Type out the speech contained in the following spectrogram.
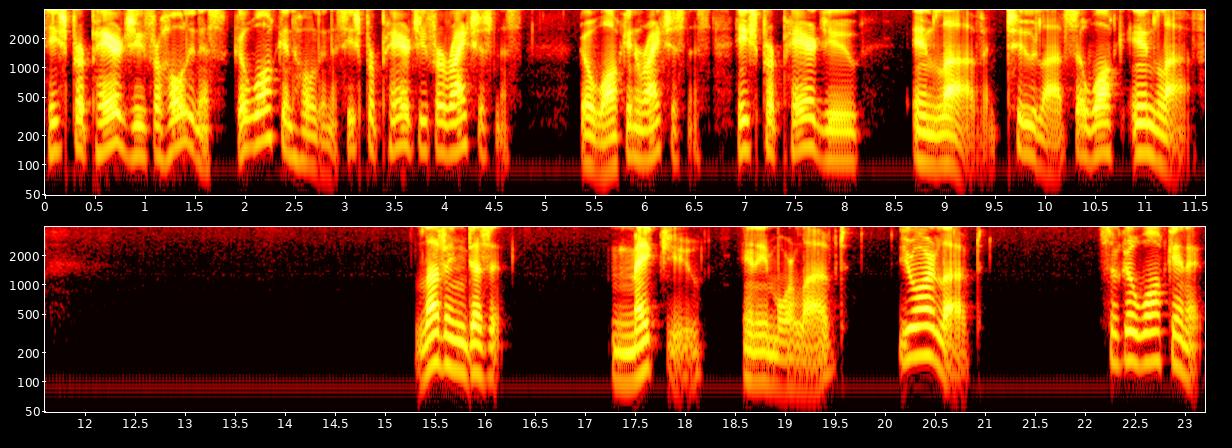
He's prepared you for holiness. Go walk in holiness. He's prepared you for righteousness. Go walk in righteousness. He's prepared you in love and to love. So walk in love. Loving doesn't make you any more loved. You are loved. So go walk in it.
